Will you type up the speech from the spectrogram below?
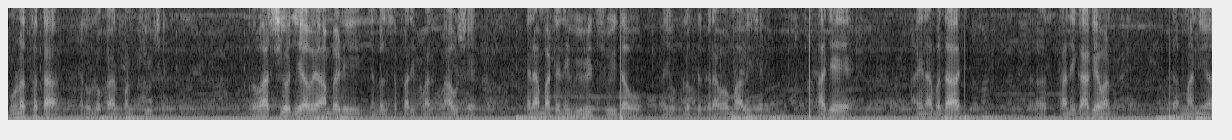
પૂર્ણ થતાં એનું લોકાર્પણ થયું છે. પ્રવાસીઓ જે હવે આંબેડી જંગલ સફારી પાર્કમાં આવશે, એના માટેની વિવિધ સુવિધાઓ અહીં ઉપલબ્ધ કરાવવામાં આવી છે. આજે અહીંના બધા જ સ્થાનિક આગેવાન, માન્ય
